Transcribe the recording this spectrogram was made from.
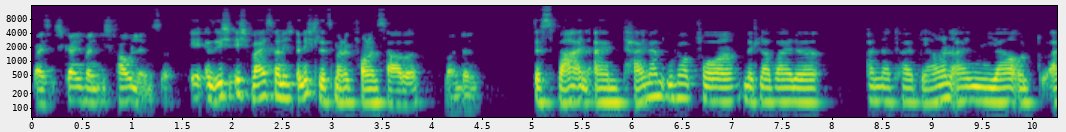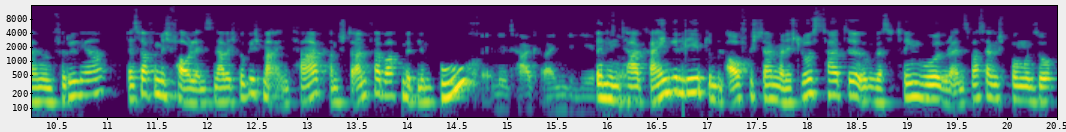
weiß ich gar nicht, wann ich faulenze. Also ich, ich weiß, wann ich nicht das letzte Mal gefallen habe. Wann denn? Das war in einem Thailand-Urlaub vor mittlerweile anderthalb Jahren, ein Jahr und ein und ein Vierteljahr. Das war für mich Faulenzen. Da habe ich wirklich mal einen Tag am Strand verbracht mit einem Buch, In den Tag reingelebt. in den so. Tag reingelebt und bin aufgestanden, weil ich Lust hatte, irgendwas zu trinken geholt oder ins Wasser gesprungen und so.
